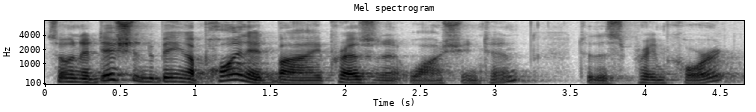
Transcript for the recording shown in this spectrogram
So, in addition to being appointed by President Washington to the Supreme Court,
